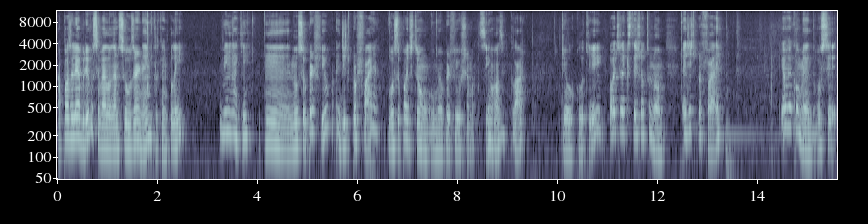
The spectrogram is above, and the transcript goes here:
Após ele abrir, você vai logar no seu username, clicar em play, vir aqui no seu perfil, edit profile, você pode ter um, o meu perfil chama Cirrose, claro, que eu coloquei, pode ser que esteja outro nome, edit profile, eu recomendo você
